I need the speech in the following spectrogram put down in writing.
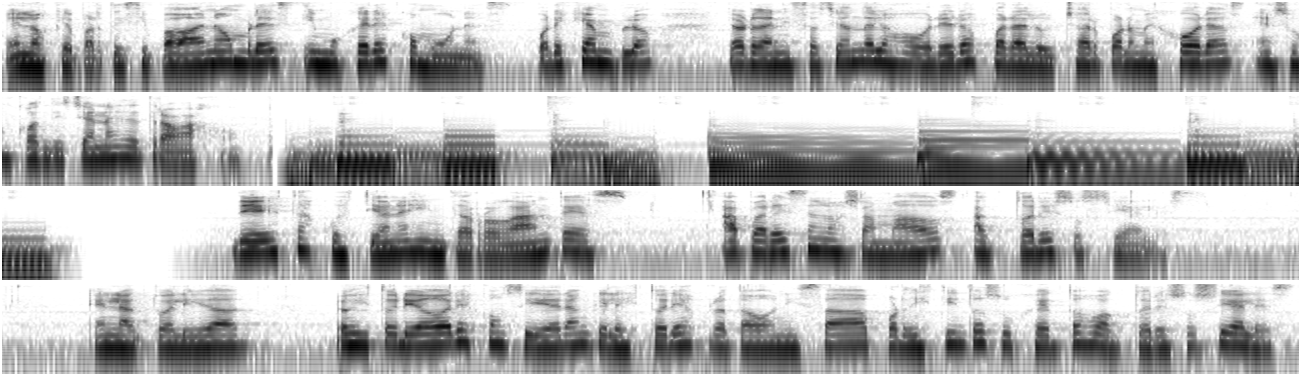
en los que participaban hombres y mujeres comunes, por ejemplo, la organización de los obreros para luchar por mejoras en sus condiciones de trabajo. De estas cuestiones interrogantes aparecen los llamados actores sociales. En la actualidad, los historiadores consideran que la historia es protagonizada por distintos sujetos o actores sociales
